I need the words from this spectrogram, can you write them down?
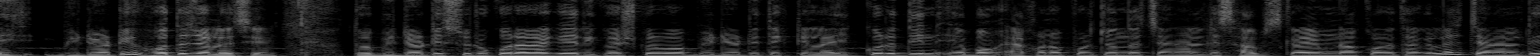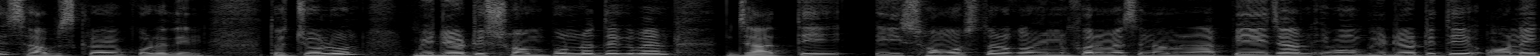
এই ভিডিওটি হতে চলেছে। তো ভিডিওটি শুরু করার আগে রিকোয়েস্ট করব ভিডিওটিতে একটি লাইক করে দিন এবং এখনও পর্যন্ত চ্যানেলটি সাবস্ক্রাইব না করে থাকলে চ্যানেলটি সাবস্ক্রাইব করে দিন। তো চলুন ভিডিওটি সম্পূর্ণ দেখবেন যাতে এই সমস্ত রকম ইনফরমেশন আপনারা পেয়ে যান এবং ভিডিওটিতে অনেক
